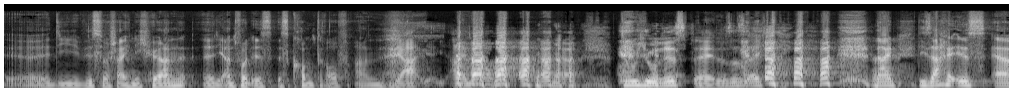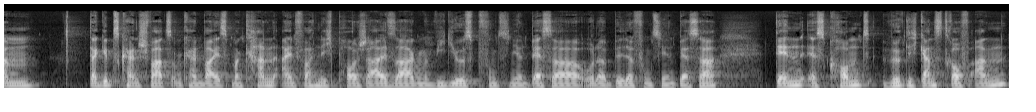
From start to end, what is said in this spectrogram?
äh, die willst du wahrscheinlich nicht hören. Äh, die Antwort ist, es kommt drauf an. Ja, I know. du Jurist, ey, das ist echt. Nein, die Sache ist, ähm, da gibt es kein Schwarz und kein Weiß. Man kann einfach nicht pauschal sagen, Videos funktionieren besser oder Bilder funktionieren besser. Denn es kommt wirklich ganz drauf an,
